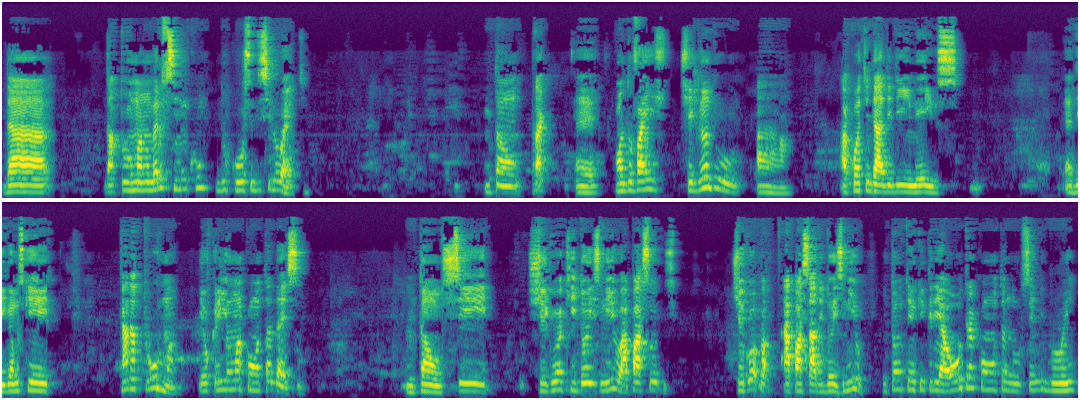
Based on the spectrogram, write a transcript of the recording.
da, da turma número 5 do curso de Silhouette. Então, pra, é, quando vai chegando a, a quantidade de e-mails é, digamos que cada turma eu crio uma conta dessa. Então, se chegou aqui 2 mil, a passou, chegou a passar de 2 mil, então eu tenho que criar outra conta no SendBlue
